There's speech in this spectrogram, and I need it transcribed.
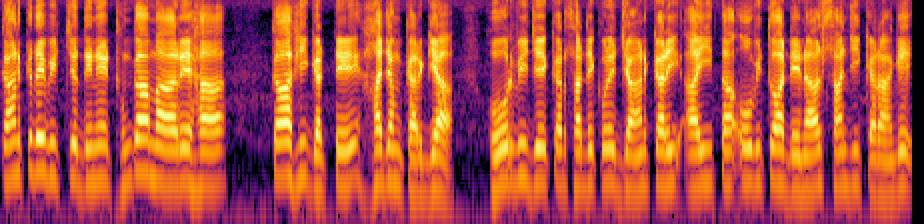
ਕਣਕ ਦੇ ਵਿੱਚ ਦਿਨੇ ਠੁੰਗਾ ਮਾਰ ਰਿਹਾ, ਕਾਫੀ ਗੱਟੇ ਹਜਮ ਕਰ ਗਿਆ। ਹੋਰ ਵੀ ਜੇਕਰ ਸਾਡੇ ਕੋਲੇ ਜਾਣਕਾਰੀ ਆਈ ਤਾਂ ਉਹ ਵੀ ਤੁਹਾਡੇ ਨਾਲ ਸਾਂਝੀ ਕਰਾਂਗੇ।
